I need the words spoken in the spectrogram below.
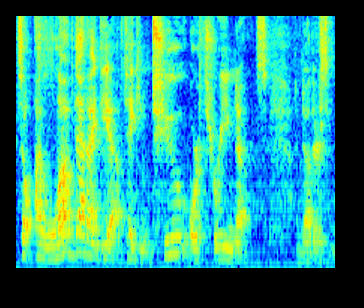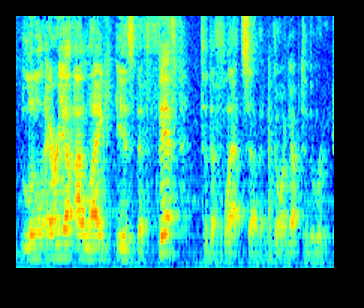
So I love that idea of taking two or three notes. Another little area I like is the fifth to the flat seven, going up to the root.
